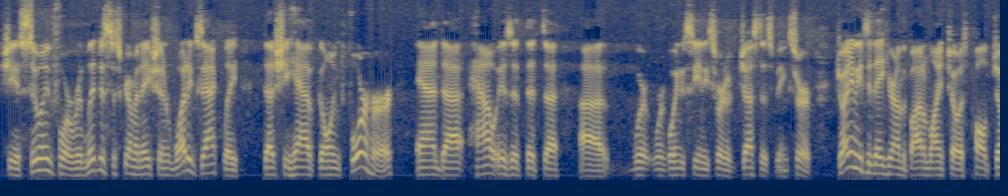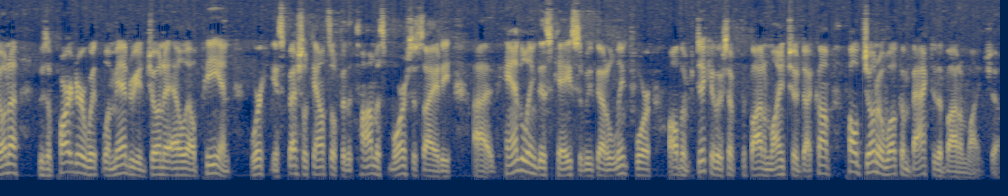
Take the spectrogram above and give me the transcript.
She is suing for religious discrimination. What exactly does she have going for her? And uh, how is it that uh, uh, we're, we're, going to see any sort of justice being served? Joining me today here on the Bottom Line Show is Paul Jonna, who's a partner with LiMandri and Jonna LLP and working as special counsel for the Thomas More Society, uh, handling this case. And we've got a link for all the particulars up at thebottomlineshow.com. Paul Jonna, welcome back to the Bottom Line Show.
